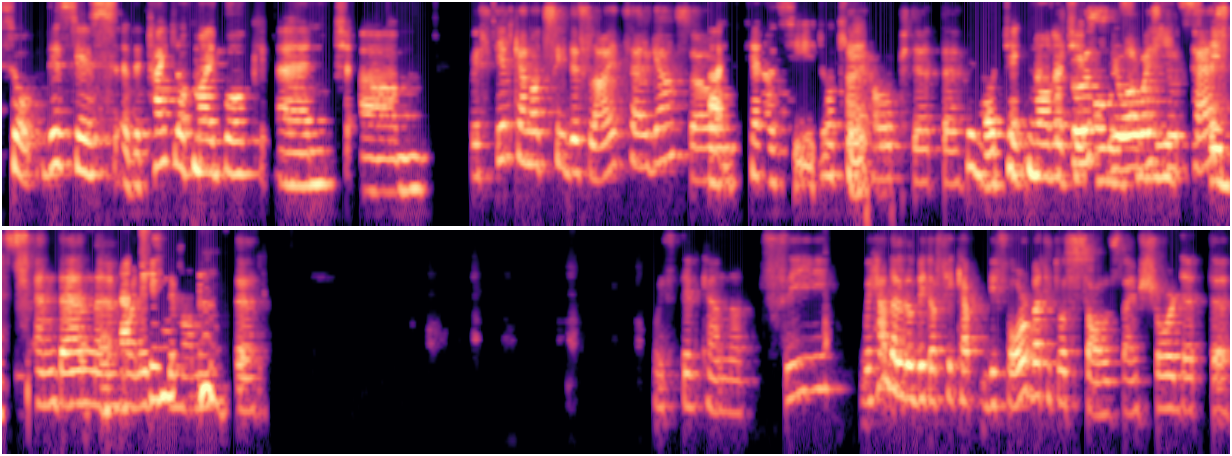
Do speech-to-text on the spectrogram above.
So this is the title of my book and um, We still cannot see the slides, Helga. So I cannot see it. Okay. I hope that the you know technology. Of course, always you always do tests, and then uh, when it's the moment, uh, we still cannot see. We had a little bit of hiccup before, but it was solved. So I'm sure that. Uh,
